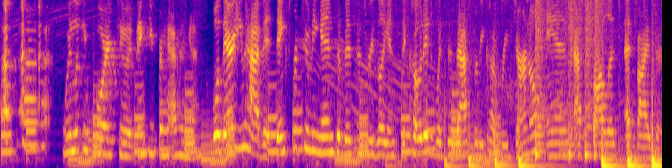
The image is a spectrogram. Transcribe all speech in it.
We're looking forward to it. Thank you for having us. Well, there you have it. Thanks for tuning in to Business Resilience Decoded with Disaster Recovery Journal and Asfalis Advisors.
